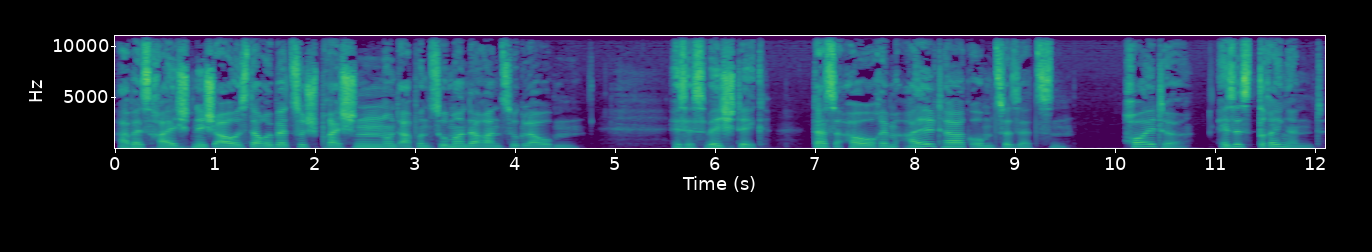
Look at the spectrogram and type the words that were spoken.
Aber es reicht nicht aus, darüber zu sprechen und ab und zu mal daran zu glauben. Es ist wichtig, das auch im Alltag umzusetzen. Heute, es ist dringend,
